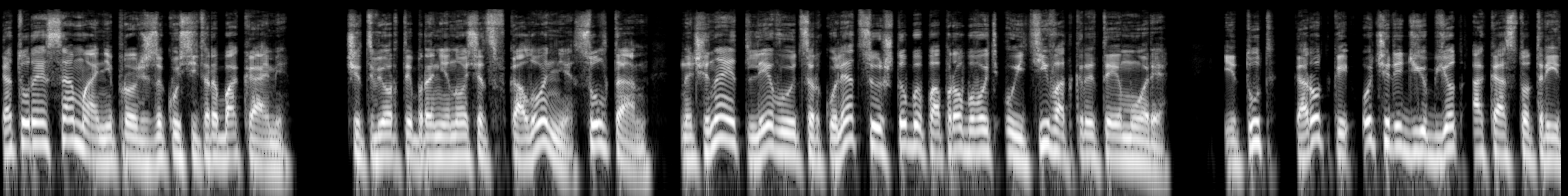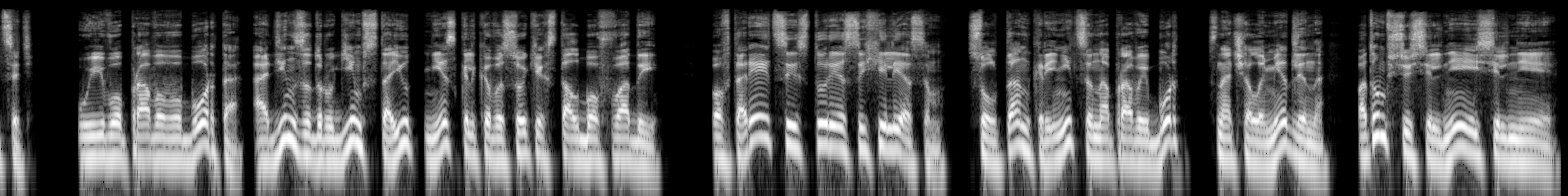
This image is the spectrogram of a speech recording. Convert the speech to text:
которая сама не прочь закусить рыбаками. Четвертый броненосец в колонне, «Султан», начинает левую циркуляцию, чтобы попробовать уйти в открытое море. И тут короткой очередью бьет АК-130. У его правого борта один за другим встают несколько высоких столбов воды. Повторяется история с Ахиллесом. Султан кренится на правый борт сначала медленно, потом все сильнее и сильнее.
